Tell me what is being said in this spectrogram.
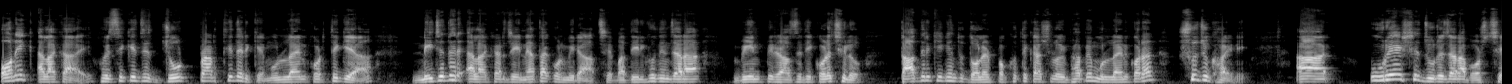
অনেক এলাকায় হয়েছে কি যে জোট প্রার্থীদেরকে মূল্যায়ন করতে গিয়া নিজেদের এলাকার যে নেতাকর্মীরা আছে বা দীর্ঘদিন যারা বিএনপির রাজনীতি করেছিল তাদেরকে কিন্তু দলের পক্ষ থেকে আসলে ওইভাবে মূল্যায়ন করার সুযোগ হয়নি। আর উড়ে এসে জুড়ে যারা বসছে,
